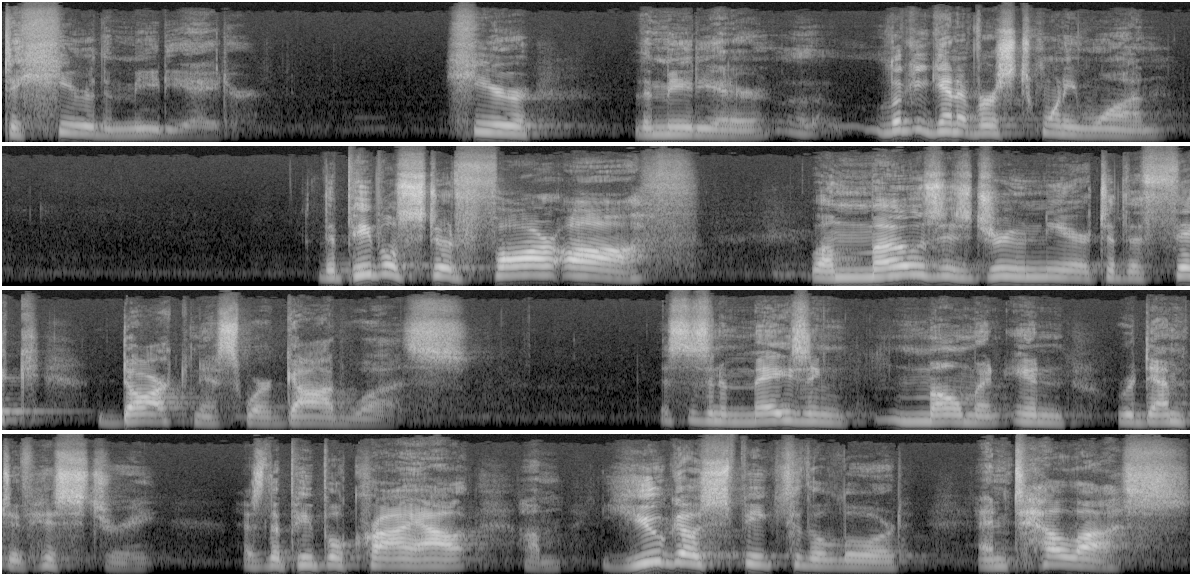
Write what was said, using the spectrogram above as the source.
to hear the mediator. Hear the mediator. Look again at verse 21. The people stood far off while Moses drew near to the thick darkness where God was. This is an amazing moment in redemptive history as the people cry out, um, You go speak to the Lord and tell us.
